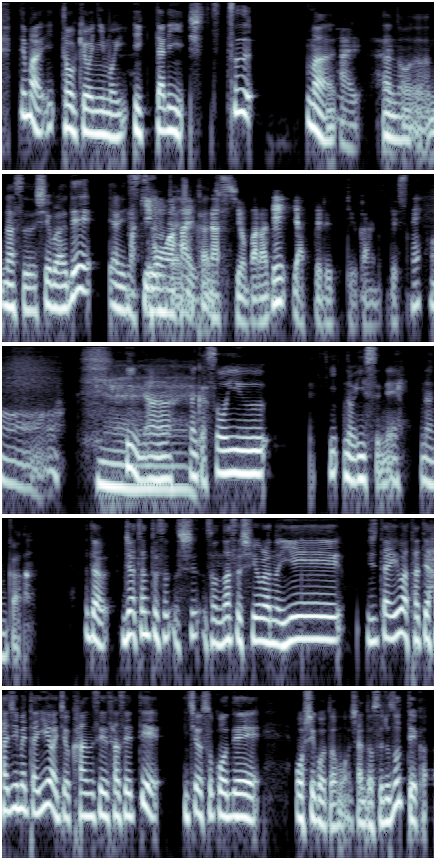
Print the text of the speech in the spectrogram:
で、まあ、東京にも行ったりしつつ、まあ、はい。あの、ナス塩原でやりまあ、つつみ基本は、はい、たいな感じ。ナス塩原でやってるっていう感じですね。あーいいな。なんかそういうのいいっすね。なんか。だじゃあちゃんとそしそのナス塩原の家自体は建て始めた家は一応完成させて、一応そこでお仕事もちゃんとするぞっていうか、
